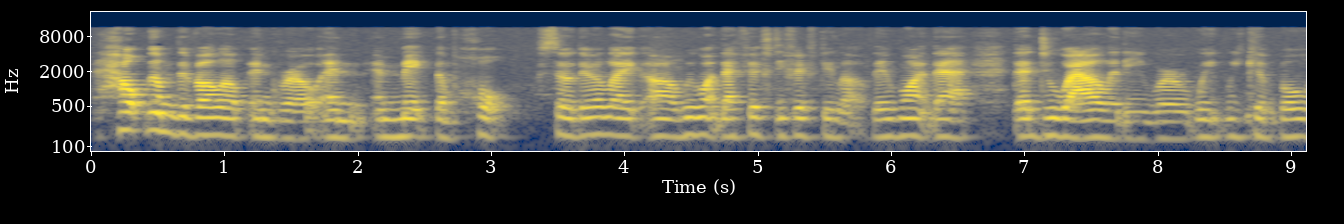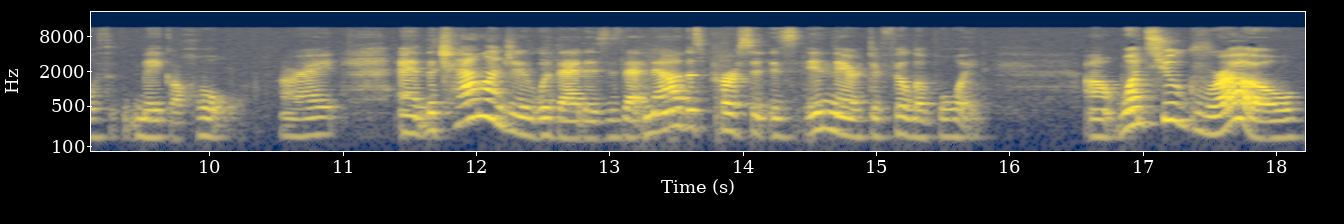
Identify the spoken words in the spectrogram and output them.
help them develop and grow and, and make them whole. So they're like, uh, we want that 50-50 love. They want that that duality where we, we can both make a whole. All right. And the challenge with that is, is that now this person is in there to fill a void. Uh, once you grow,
